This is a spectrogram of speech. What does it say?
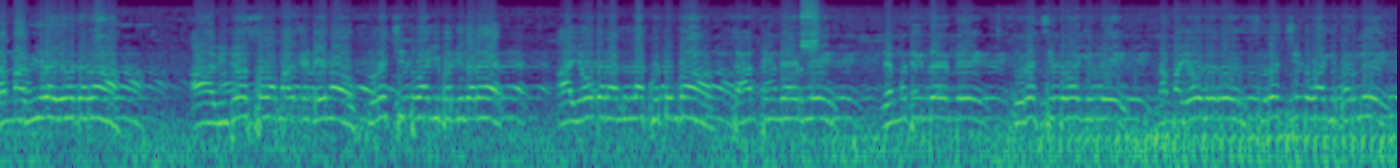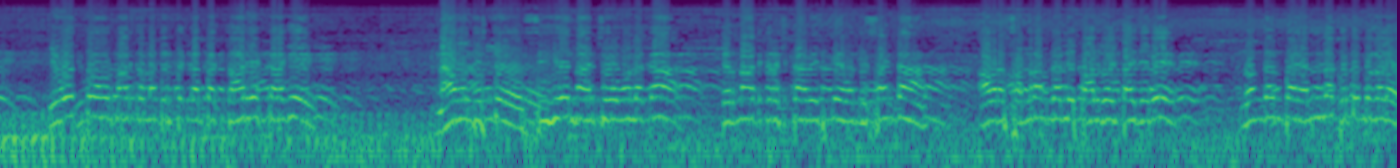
ನಮ್ಮ ವೀರ ಯೋಧರ ಆ ವಿಜಯೋತ್ಸವ ಮಾರ್ಕೆಟ್ ಏನು ಸುರಕ್ಷಿತವಾಗಿ ಬಂದಿದ್ದಾರೆ. ಆ ಯೋಧರೆಲ್ಲ ಕುಟುಂಬ ಶಾಂತಿಯಿಂದ ಇರಲಿ, ನೆಮ್ಮದಿಯಿಂದ ಇರಲಿ, ಸುರಕ್ಷಿತವಾಗಿರಲಿ, ನಮ್ಮ ಯೋಧರು ಸುರಕ್ಷಿತವಾಗಿ ಬರಲಿ. ಇವತ್ತು ಅವ್ರು ಮಾಡ್ಕೊಂಡ್ ಬಂದಿರತಕ್ಕಂಥ ಕಾರ್ಯಕ್ಕಾಗಿ ನಾವೊಂದಿಷ್ಟು ಸಿಹಿಯನ್ನು ಹಂಚುವ ಮೂಲಕ ಕರ್ನಾಟಕ ರಕ್ಷಣಾ ವೇದಿಕೆ ಒಂದು ಸಣ್ಣ ಅವರ ಸಂಭ್ರಮದಲ್ಲಿ ಪಾಲ್ಗೊಳ್ತಾ ಇದ್ದೇವೆ. ನೊಂದಂತ ಎಲ್ಲ ಕುಟುಂಬಗಳು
